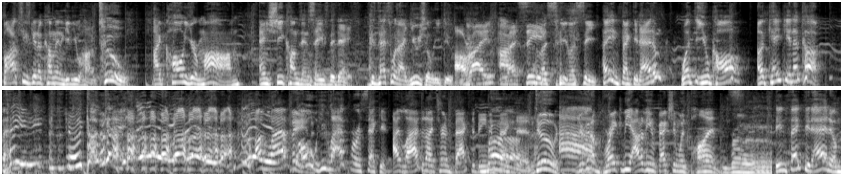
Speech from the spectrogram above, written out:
Boxy's gonna come in and give you a hug. Two, I call your mom and she comes and saves the day. Cause that's what I usually do. All right, All let's see. Let's see, let's see. Hey, infected Adam, what do you call a cake in a cup? Cupcake. I'm laughing. oh, he laughed for a second. I laughed and I turned back to being Bruh. infected. Dude, Ah. you're gonna break me out of the infection with puns. Infected Adam,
